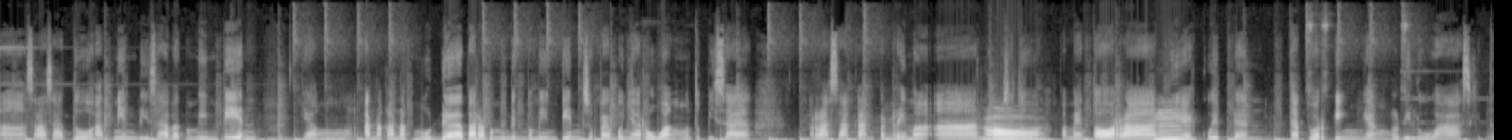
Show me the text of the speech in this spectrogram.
uh, salah satu admin di Sahabat Pemimpin yang anak-anak muda, para pemimpin-pemimpin supaya punya ruang untuk bisa rasakan penerimaan, habis Oh. itu pementoran, Hmm. di-equip dan networking yang lebih luas gitu.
